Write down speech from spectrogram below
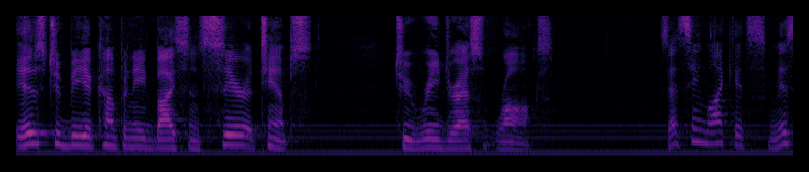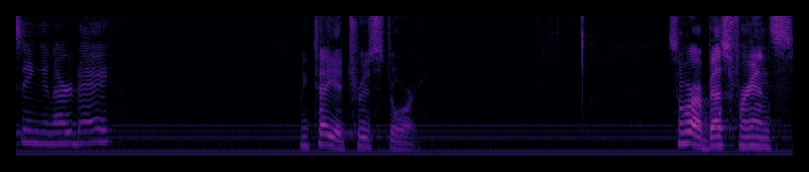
is to be accompanied by sincere attempts to redress wrongs. Does that seem like it's missing in our day? Let me tell you a true story. Some of our best friends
